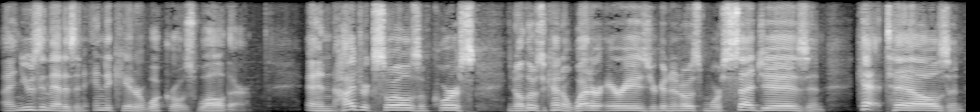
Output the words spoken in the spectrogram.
and using that as an indicator of what grows well there. And hydric soils, of course, you know, those are kind of wetter areas. You're going to notice more sedges and cattails and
